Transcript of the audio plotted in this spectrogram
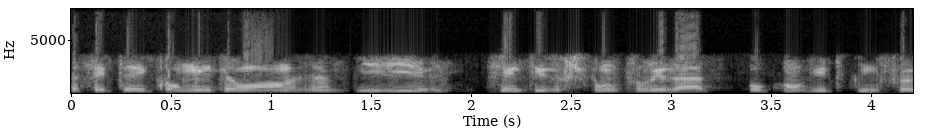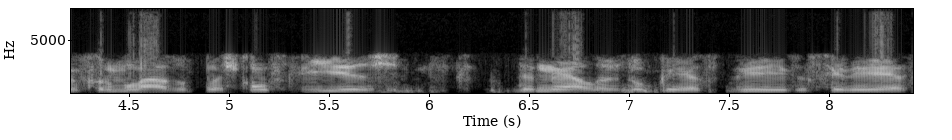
a aceitei com muita honra e sentido responsabilidade o convite que me foi formulado pelas conselhias de Nelas do PSD e do CDS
